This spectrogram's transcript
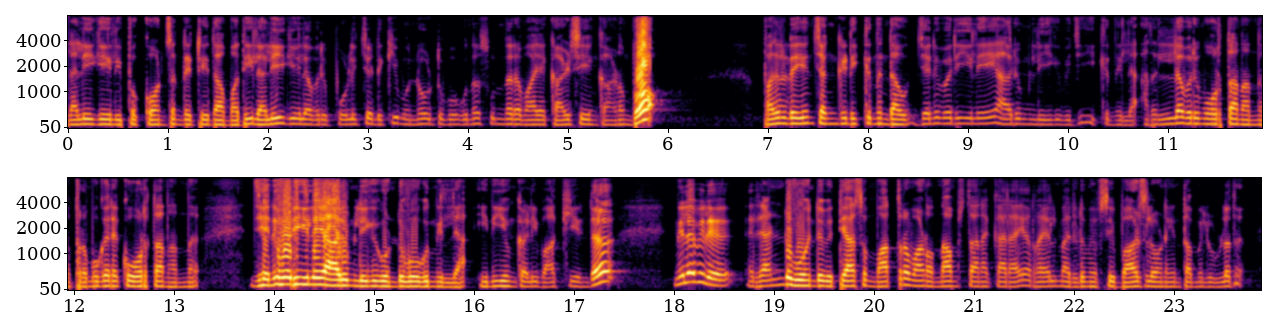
ലലീഗയിൽ ഇപ്പോൾ കോൺസെൻട്രേറ്റ് ചെയ്താൽ മതി. ലലീഗയിൽ അവർ പൊളിച്ചടുക്കി മുന്നോട്ട് പോകുന്ന സുന്ദരമായ കാഴ്ചയും കാണുമ്പോൾ പലരുടെയും ചങ്കിടിക്കുന്നുണ്ടാവും. ജനുവരിയിലേ ആരും ലീഗ് വിജയിക്കുന്നില്ല. അതെല്ലാവരും ഓർത്താൻ അന്ന് പ്രമുഖരൊക്കെ ഓർത്താൻ അന്ന് ജനുവരിയിലെ ആരും ലീഗ് കൊണ്ടുപോകുന്നില്ല. ഇനിയും കളി ബാക്കിയുണ്ട്. നിലവിൽ രണ്ട് പോയിന്റ് വ്യത്യാസം മാത്രമാണ് ഒന്നാം സ്ഥാനക്കാരായ റയൽ മാരിഡും എഫ് സി ബാഴ്സലോണയും തമ്മിലുള്ളത്.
